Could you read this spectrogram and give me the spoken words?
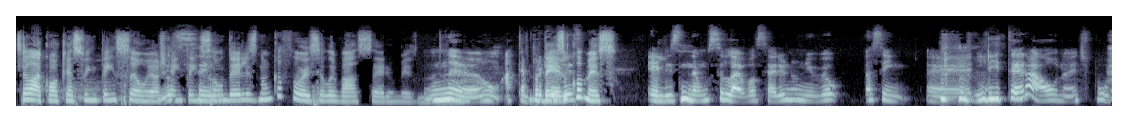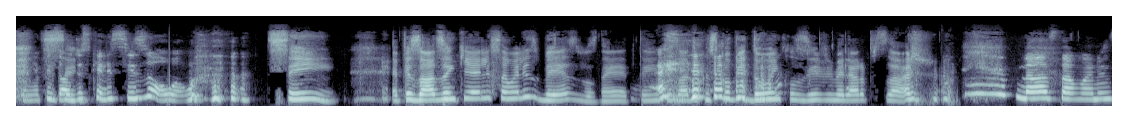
Sei lá, qual é a sua intenção. Eu acho que a Eu intenção sei. deles nunca foi se levar a sério mesmo. Então, Não, até porque Desde eles, o começo. eles não se levam a sério no nível, assim, é, literal, né? Tipo, tem episódios Sim. que eles se zoam. Sim. Episódios em que eles são eles mesmos, né? Tem episódio com Scooby-Doo, inclusive, melhor episódio. Nossa, mano,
